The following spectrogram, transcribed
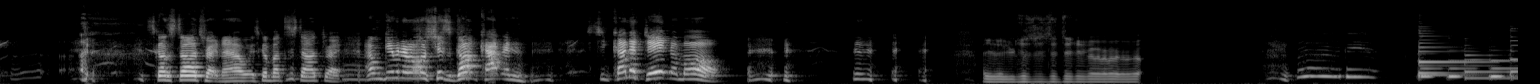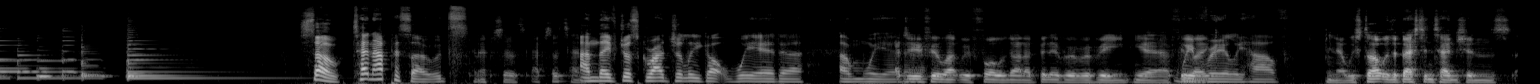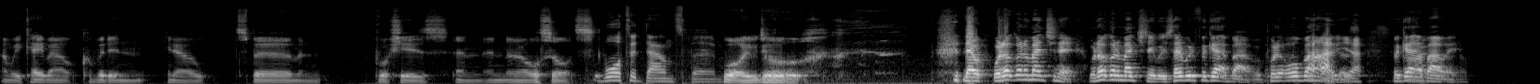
it's gone Star Trek now. It's gone back to Star Trek. I'm giving her all she's got, Captain. She can't take no more. Oh dear. so, 10 episodes, Ten episodes. Episode ten. and they've just gradually got weirder and weirder. I do feel like we've fallen down a bit of a ravine here. I feel we like really have. you know we start with the best intentions, and we came out covered in you know sperm and brushes and and, and all sorts. Watered down sperm. What? ugh. no, we're not going to mention it. We're not going to mention it. We said we'd forget about it. We'll put it all behind us. Yeah. Forget about it. enough.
